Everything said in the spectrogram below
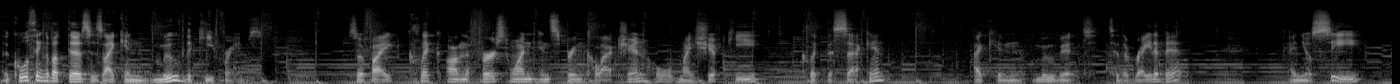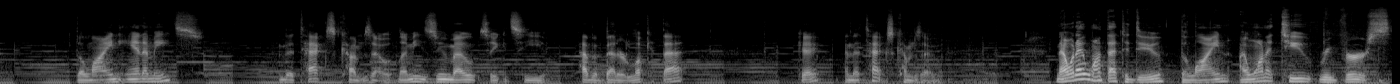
The cool thing about this is I can move the keyframes. So if I click on the first one in Spring Collection, hold my Shift key, click the second, I can move it to the right a bit, and you'll see the line animates the text comes out. Let me zoom out so you can see, have a better look at that. Okay, and the text comes out. Now what I want that to do, the line, I want it to reverse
